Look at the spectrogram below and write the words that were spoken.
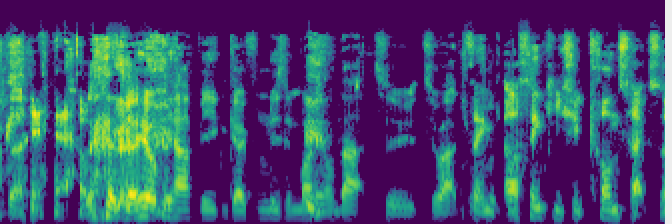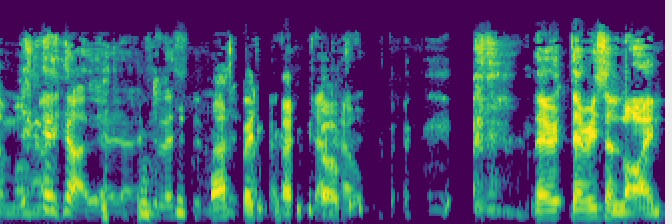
Yeah. so he'll be happy. He can go from losing money on that to to I think I think you should contact someone. yeah, Mate. yeah, yeah. If you're listening, That's mate, when you make get help. there there is a line.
